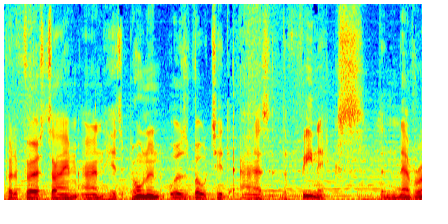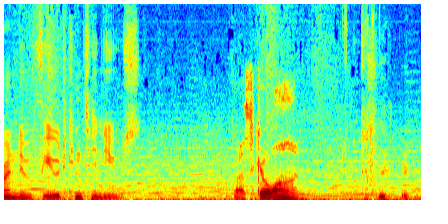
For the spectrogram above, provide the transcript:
for the first time, and his opponent was voted as the Phoenix. The never ending feud continues. Let's go on.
